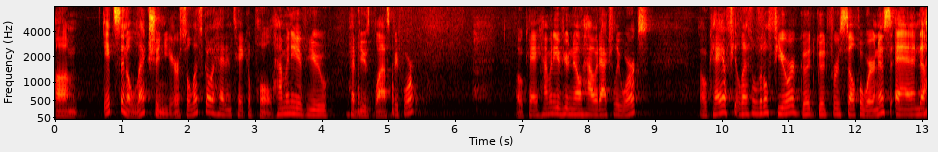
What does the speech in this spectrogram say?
um, it's an election year, so let's go ahead and take a poll. How many of you have used BLAST before? Okay, how many of you know how it actually works? Okay, a, few, a little fewer, good, good for self-awareness. And, uh,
